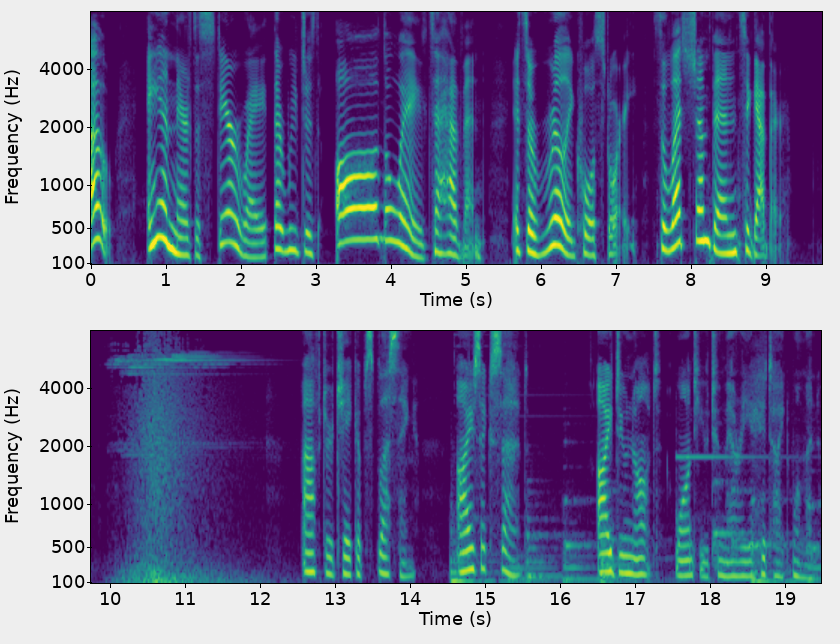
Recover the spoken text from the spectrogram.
Oh, and there's a stairway that reaches all the way to heaven. It's a really cool story. So let's jump in together. After Jacob's blessing, Isaac said, I do not want you to marry a Hittite woman.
